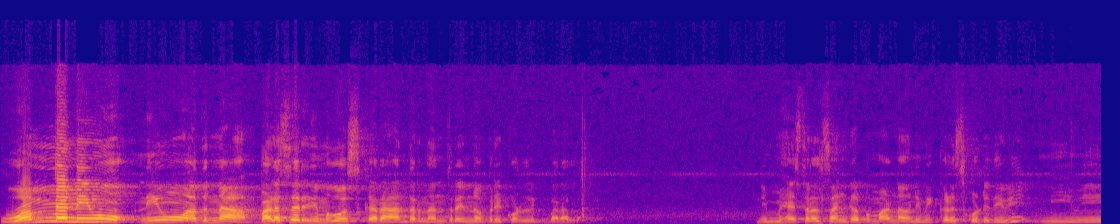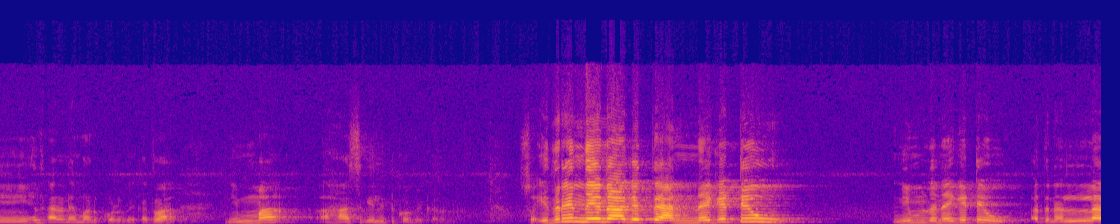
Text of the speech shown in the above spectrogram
ಒಮ್ಮೆ ನೀವು ನೀವು ಅದನ್ನ ಬಳಸರಿ ನಿಮಗೋಸ್ಕರ ಅಂದ್ರೆ ನಂತರ ಇನ್ನೊಬ್ಬರಿಗೆ ಕೊಡ್ಲಿಕ್ಕೆ ಬರಲ್ಲ. ನಿಮ್ಮ ಹೆಸರಲ್ಲಿ ಸಂಕಲ್ಪ ಮಾಡಿ ನಾವು ನಿಮಗೆ ಕಳಿಸ್ಕೊಟ್ಟಿದ್ದೀವಿ, ನೀವೇ ಧಾರಣೆ ಮಾಡ್ಕೊಳ್ಬೇಕು ಅಥವಾ ನಿಮ್ಮ ಹಾಸಿಗೆಯಲ್ಲಿ ಇಟ್ಕೋಬೇಕು ಅದನ್ನು. ಸೊ ಇದರಿಂದ ಏನಾಗುತ್ತೆ? ಆ ನೆಗೆಟಿವ್ ನಿಮ್ಮದು ನೆಗೆಟಿವ್ ಅದನ್ನೆಲ್ಲ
